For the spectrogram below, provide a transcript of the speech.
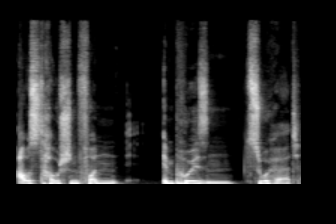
Austauschen von Impulsen zuhört.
